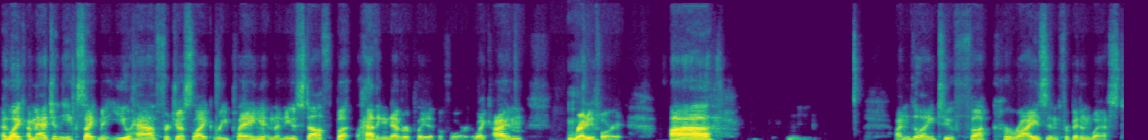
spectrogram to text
And like imagine the excitement you have for just like replaying it and the new stuff, but having never played it before. Like I'm ready Mhm. for it. Uh hmm. I'm going to fuck Horizon Forbidden West.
